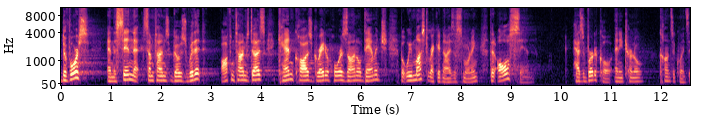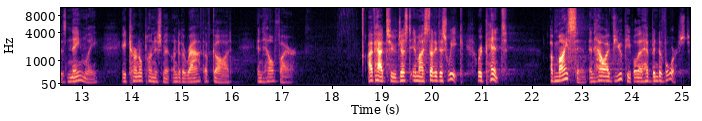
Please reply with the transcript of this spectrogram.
divorce and the sin that sometimes goes with it, oftentimes does, can cause greater horizontal damage, but we must recognize this morning that all sin has vertical and eternal consequences, namely, eternal punishment under the wrath of God in hellfire. I've had to, just in my study this week, repent of my sin and how I view people that have been divorced.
